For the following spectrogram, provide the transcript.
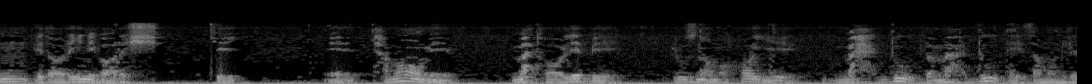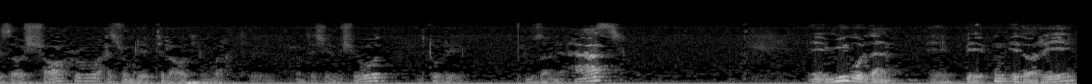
اون اداره نگارش که تمام مطالب روزنامه های محدود و معدود زمان رضا شاه رو از جمله اطلاعات که وقت منتشر می شد به طور روزانه عصر می بردن به اون اداره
